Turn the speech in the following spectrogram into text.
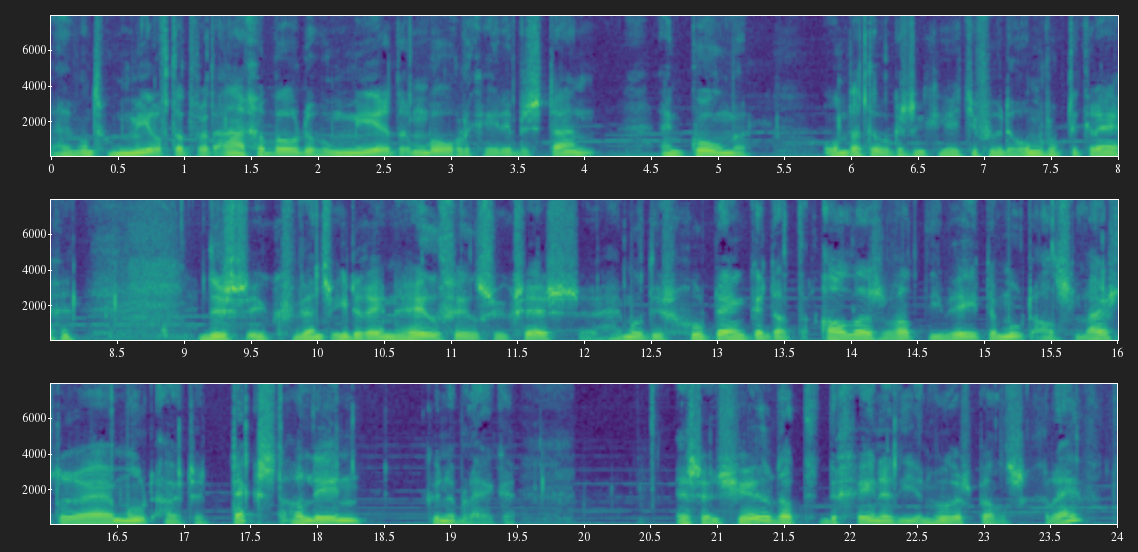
Eh, Want hoe meer of dat wordt aangeboden, hoe meer er mogelijkheden bestaan en komen om dat ook eens een keertje voor de omroep te krijgen. Dus ik wens iedereen heel veel succes. Hij moet dus goed denken dat alles wat hij weet... moet als luisteraar moet uit de tekst alleen kunnen blijken. Essentieel dat degene die een hoorspel schrijft...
